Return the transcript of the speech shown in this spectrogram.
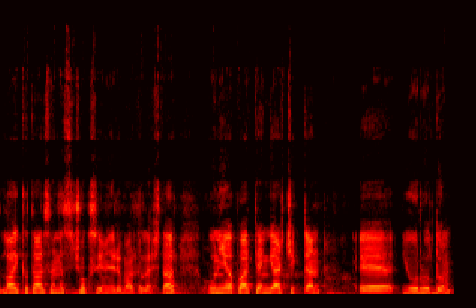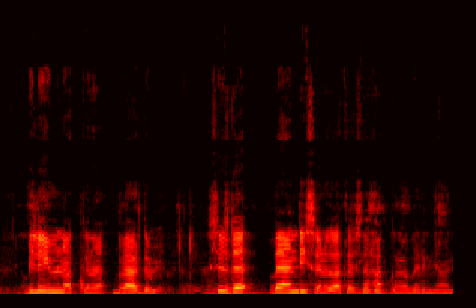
like atarsanız çok sevinirim arkadaşlar. Bunu yaparken gerçekten e, yoruldum. Bileğimin hakkını verdim. Siz de beğendiyseniz arkadaşlar hakkımı verin yani.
